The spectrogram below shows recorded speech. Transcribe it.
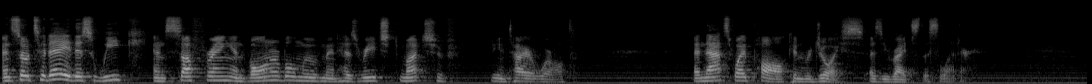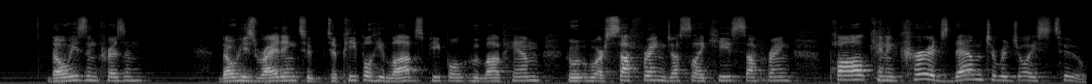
And so today, this weak and suffering and vulnerable movement has reached much of the entire world. And that's why Paul can rejoice as he writes this letter. Though he's in prison, though he's writing to, to people he loves, people who love him, who, who are suffering just like he's suffering, Paul can encourage them to rejoice too.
